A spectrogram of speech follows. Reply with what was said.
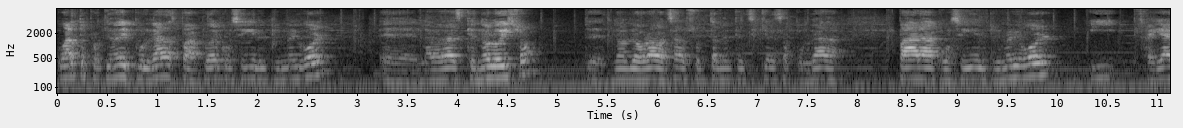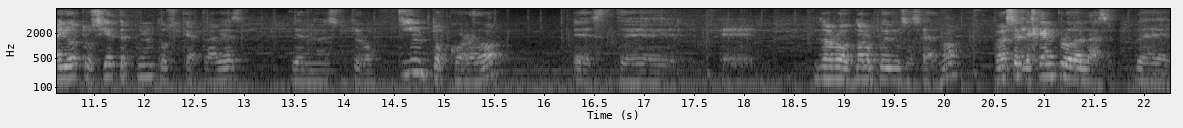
cuarta oportunidad de pulgadas para poder conseguir el primer gol. Eh, la verdad es que no lo hizo, no logró avanzar absolutamente ni siquiera esa pulgada para conseguir el primer gol y pues, ahí hay otros 7 puntos que a través de nuestro quinto corredor este, no lo, no lo pudimos hacer, ¿no? Pero es el ejemplo de las, de,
